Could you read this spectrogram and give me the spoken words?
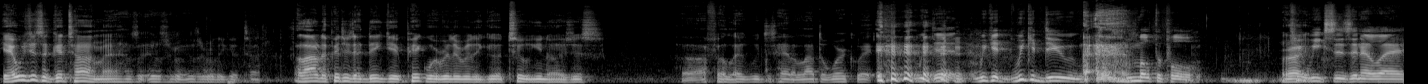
yeah, it was just a good time, man. It was, it was, it was a really good time. A lot of the pictures that didn't get picked were really, really good too. You know, it's just uh, I felt like we just had a lot to work with. we did. We could we could do multiple right. two weeks is in LA.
